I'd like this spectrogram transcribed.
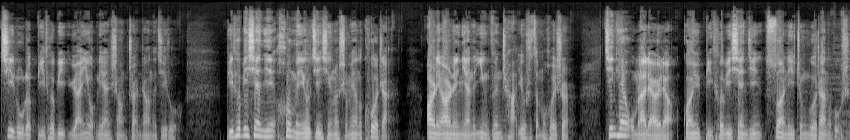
记录了比特币原有链上转账的记录。比特币现金后面又进行了什么样的扩展？二零二零年的硬分叉又是怎么回事？今天我们来聊一聊关于比特币现金算力争夺战的故事。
